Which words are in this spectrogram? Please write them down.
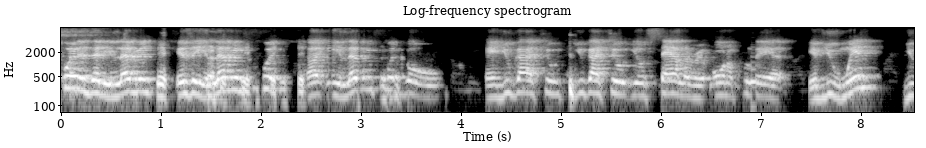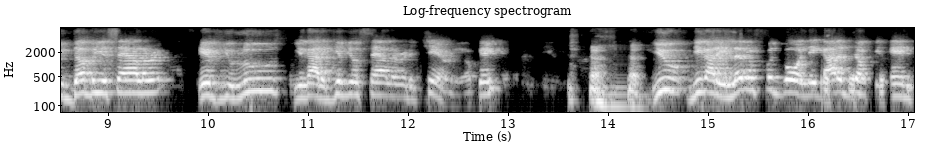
foot is at eleven, is a eleven foot, uh, eleven foot goal, and you got your you got your your salary on a player. If you win, you double your salary. If you lose, you got to give your salary to charity. Okay. you you got an 11 foot goal and they got to dunk it, and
